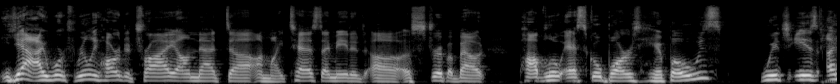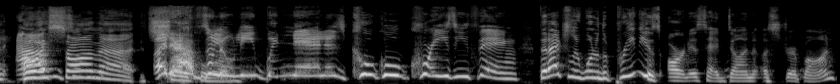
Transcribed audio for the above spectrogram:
yeah, I worked really hard to try on that, uh, on my test. I made a, uh, a strip about Pablo Escobar's hippos, which is an oh, I saw that. It's an so absolutely cool. bananas, cuckoo, crazy thing that actually one of the previous artists had done a strip on.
